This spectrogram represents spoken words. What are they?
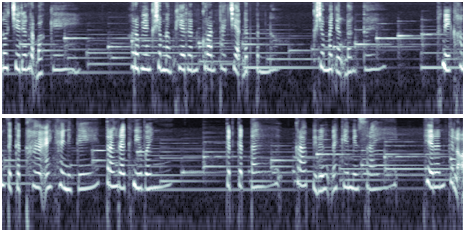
នោះជារឿងរបស់គេ រវាងខ្ញុំនិងភារិនគ្រាន់តែជាអតីតប៉ុណ្ណោះខ្ញុំមិននឹងដឹងទេ គ្នាខំតែគិតថាឯងហើយនឹងគេត្រូវរើគ្នាវិញគិតគិតទៅក្រៅពីរឿងដែលគេមានស្រីភេរិនក៏ល្អ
